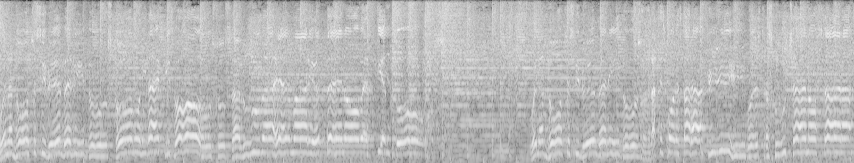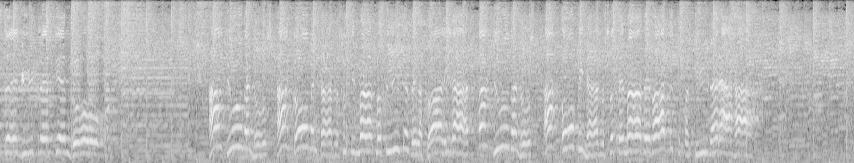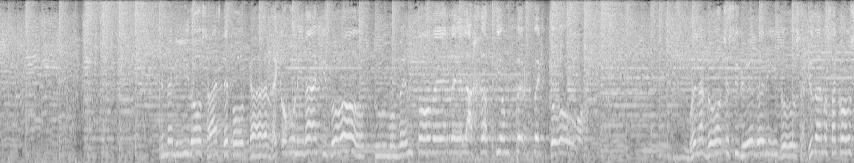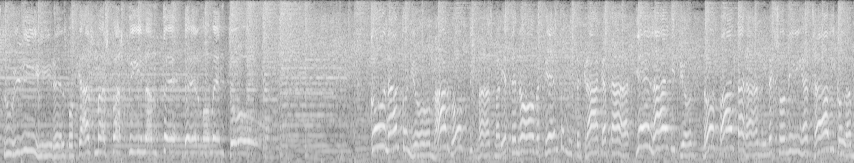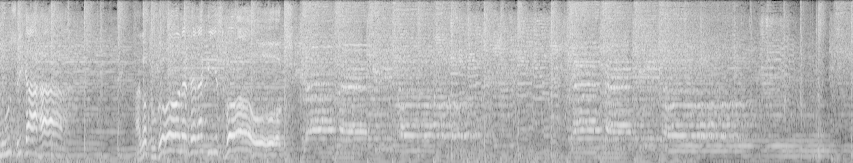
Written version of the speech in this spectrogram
Buenas noches y bienvenidos, comunidad Xbox, os saluda el Mariette 900. Buenas noches y bienvenidos, gracias por estar aquí, vuestra escucha nos hará seguir creciendo. Ayúdanos a comentar las últimas noticias de la actualidad. Ayúdanos a opinar, nuestro tema de debate te fascinará. Bienvenidos a este podcast de Comunidad Xbox, tu momento de relajación perfecto. Buenas noches y bienvenidos, ayúdanos a construir el podcast más fascinante del momento. Con Antonio, Margot, más Mariette 900, Mr. Crack Attack y en la edición no faltarán ni Nexo ni Xavi con la música. A los jugones de la Xbox.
